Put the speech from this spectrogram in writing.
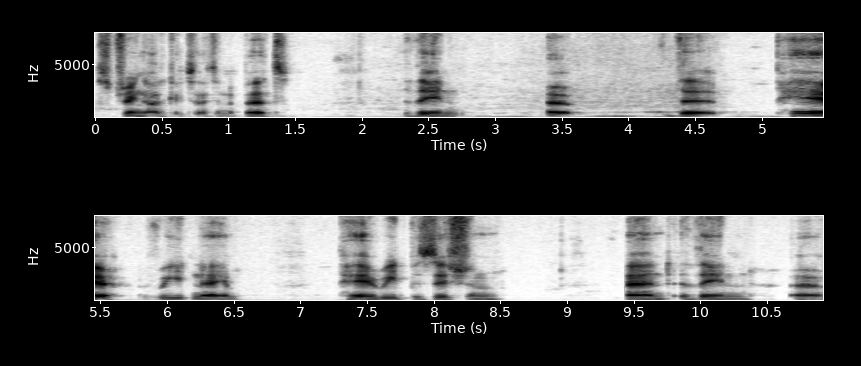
string, I'll get to that in a bit, then uh, the pair read name, pair read position, and then uh,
